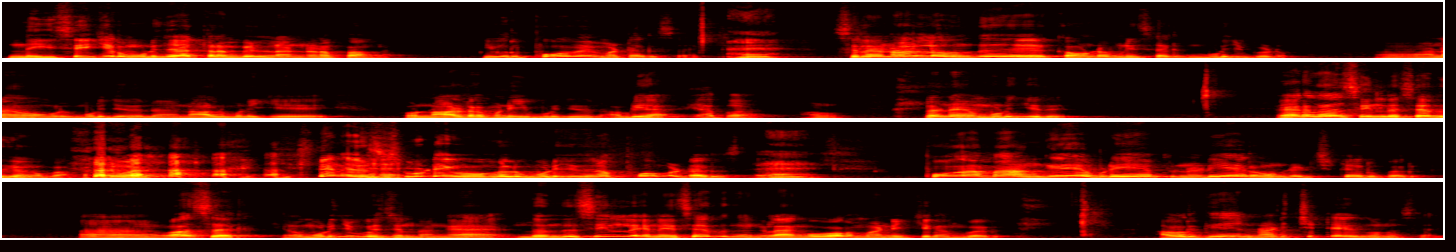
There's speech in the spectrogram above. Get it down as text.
இன்னைக்கு சீக்கிரம் முடிஞ்சால் கிளம்பிடலான்னு நினைப்பாங்க. இவர் போகவே மாட்டார் சார். சில நாளில் வந்து கவுண்டமணி சாருக்கு முடிஞ்சு போயிடும். ஆனால் உங்களுக்கு முடிஞ்சதுண்ணே நாலு மணிக்கு ஒரு நாலரை மணிக்கு முடிஞ்சதுண்ணே அப்படியா? ஏப்பா? இல்லைண்ணே முடிஞ்சுது. வேறு ஏதாவது சீனில் சேர்த்துக்கங்கப்பா. இல்லைண்ணே ஷூட்டிங் உங்களுக்கு முடிஞ்சதுன்னா போக மாட்டார் சார் போகாமல் அங்கேயே அப்படியே பின்னாடியே ரவுண்ட் அடிச்சுட்டே இருப்பார். வா சார் முடிஞ்சு போச்சுன்னாங்க. இந்த இந்த சீனில் என்னை சேர்த்துக்கங்களேன் அங்கே ஓரமாக நிற்கிறேன் பாரு. அவருக்கு நடிச்சுட்டே இருக்கணும் சார்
